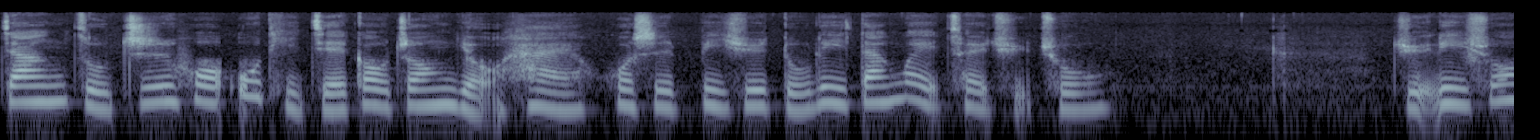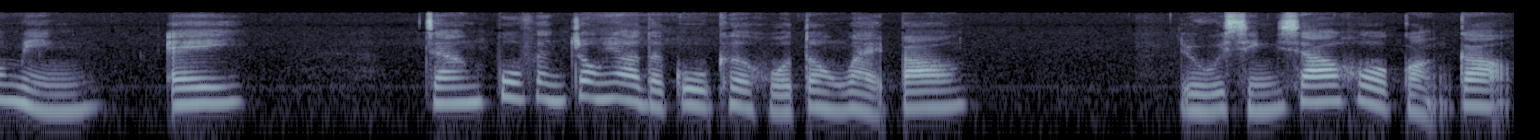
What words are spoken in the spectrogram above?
将组织或物体结构中有害或是必须独立单位萃取出。举例说明：A，将部分重要的顾客活动外包，如行销或广告。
